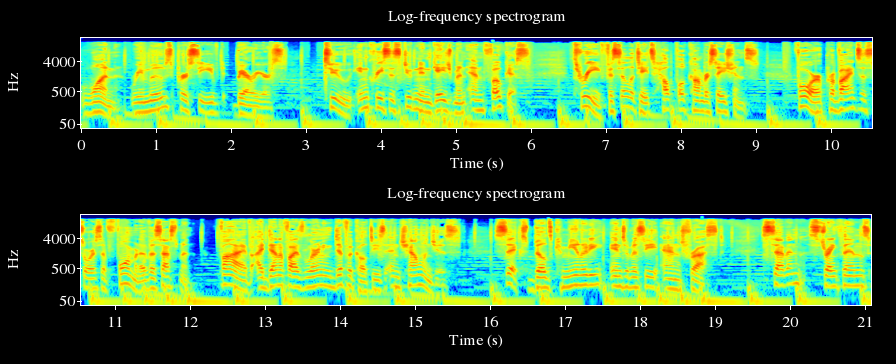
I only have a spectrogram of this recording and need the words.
1. Removes perceived barriers. 2. Increases student engagement and focus. 3. Facilitates helpful conversations. 4. Provides a source of formative assessment. 5. Identifies learning difficulties and challenges. Six, builds community, intimacy, and trust. Seven, strengthens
